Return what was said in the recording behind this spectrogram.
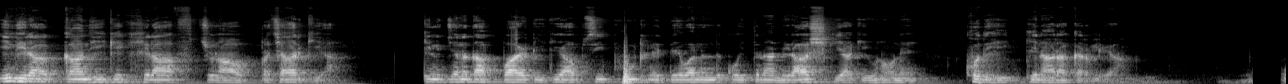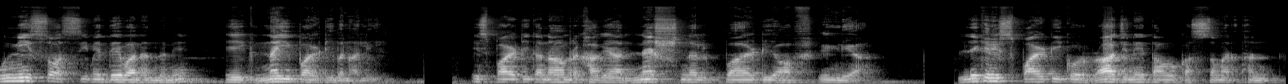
इंदिरा गांधी के खिलाफ चुनाव प्रचार किया। लेकिन जनता पार्टी की आपसी फूट ने देवानंद को इतना निराश किया कि उन्होंने खुद ही किनारा कर लिया। 1980 में देवानंद ने एक नई पार्टी बना ली। इस पार्टी का नाम रखा गया नेशनल पार्टी ऑफ़ इंडिया। लेकिन इस पार्टी को राजनेताओं का समर्थन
